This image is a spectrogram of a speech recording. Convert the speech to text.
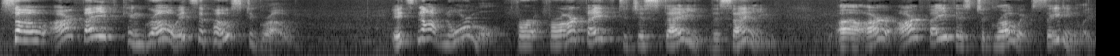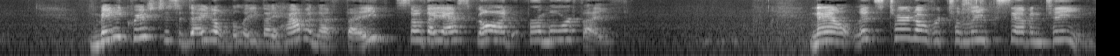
So our faith can grow, it's supposed to grow. It's not normal for, for our faith to just stay the same. Uh, our, our faith is to grow exceedingly. Many Christians today don't believe they have enough faith, so they ask God for more faith. Now, let's turn over to Luke 17.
